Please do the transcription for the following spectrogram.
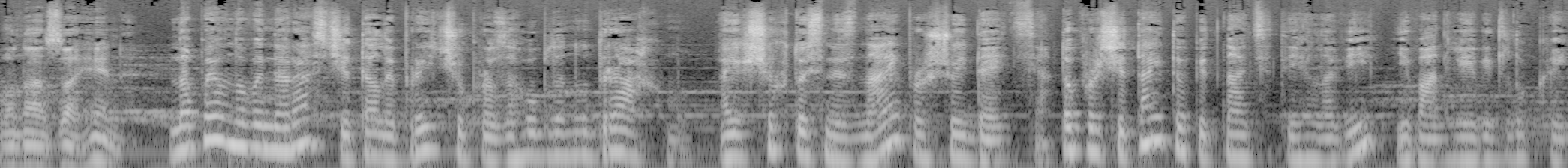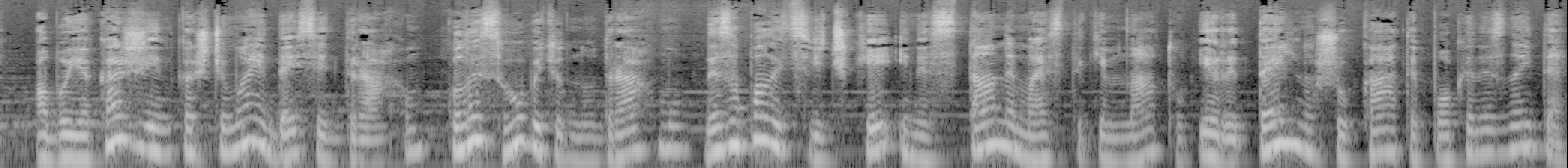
вона загине. Напевно, ви не раз читали притчу про загублену драхму. А якщо хтось не знає, про що йдеться, то прочитайте у 15 главі Євангелія від Луки. Або яка жінка, що має 10 драхм, коли згубить одну драхму, не запалить свічки і не стане мести кімнату і ретельно шукати, поки не знайде.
